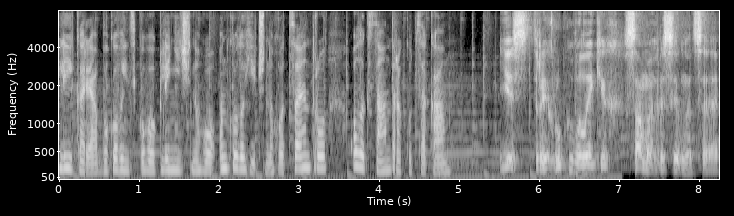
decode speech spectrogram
лікаря Буковинського клінічного онкологічного центру Олександра Куцака. Є три групи великих. Саме агресивне це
